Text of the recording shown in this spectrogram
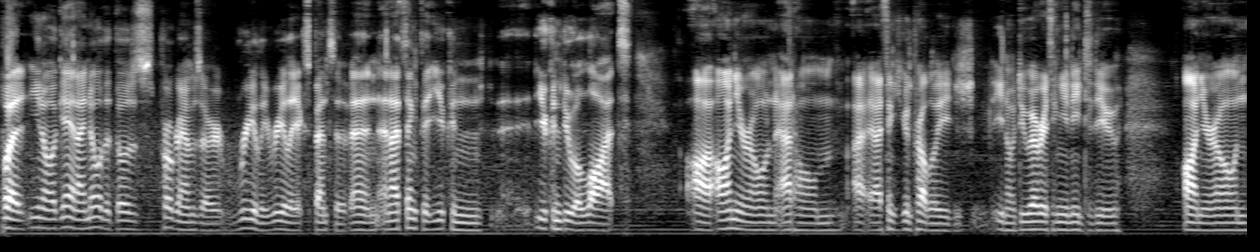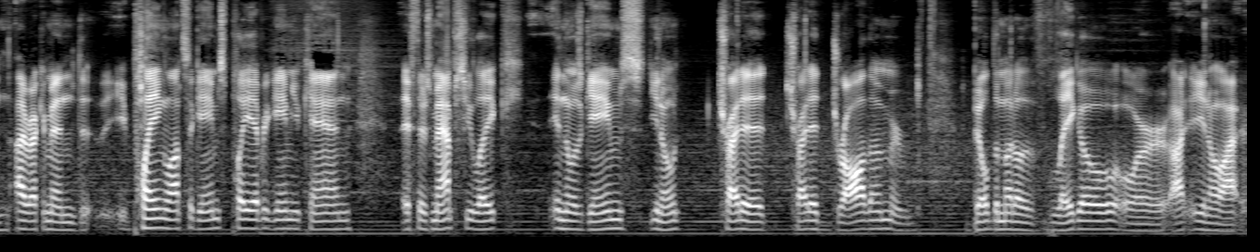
but you know, again, I know that those programs are really, really expensive, and, and I think that you can you can do a lot uh, on your own at home. I, I think you can probably you know do everything you need to do on your own. I recommend playing lots of games. Play every game you can. If there's maps you like in those games, you know, try to try to draw them or build them out of Lego or you know, I,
